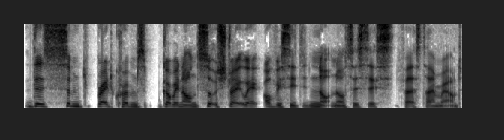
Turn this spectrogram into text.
there's some breadcrumbs going on sort of straight away. Obviously, did not notice this first time round.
